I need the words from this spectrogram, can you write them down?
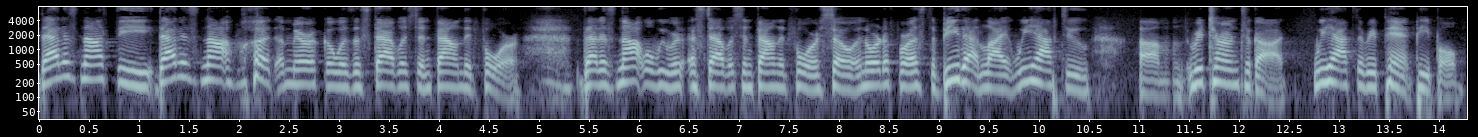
That is not the that is not what America was established and founded for. That is not what we were established and founded for. So in order for us to be that light, we have to um, return to God. We have to repent, people.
